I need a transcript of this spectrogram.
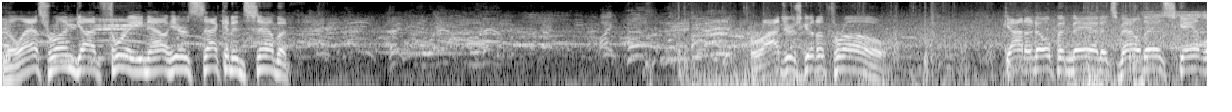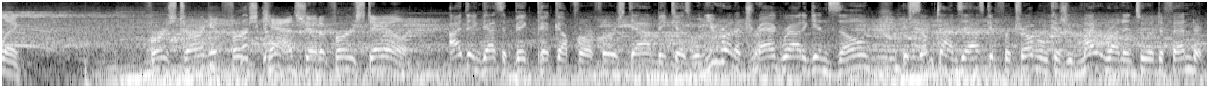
The last run got three. Now here's second and seven. Rodgers going to throw. Got an open man. It's Valdes-Scantling. First target, first catch, and a first down. I think that's a big pickup for a first down because when you run a drag route against zone, you're sometimes asking for trouble because you might run into a defender.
